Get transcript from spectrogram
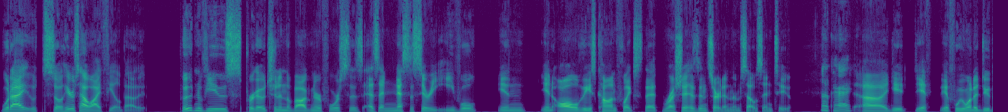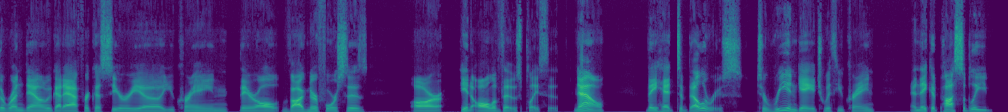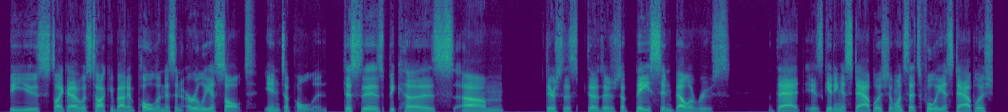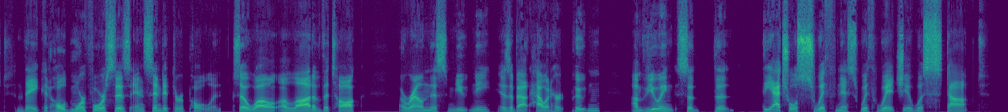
what I so here's how I feel about it. Putin views Prigozhin and the Wagner forces as a necessary evil in in all of these conflicts that Russia has inserted themselves into. Okay. Uh, you, if if we want to do the rundown, we've got Africa, Syria, Ukraine. They're all Wagner forces are in all of those places. Now they head to Belarus to re-engage with Ukraine, and they could possibly be used, like I was talking about in Poland, as an early assault into Poland. This is because um, there's this there, there's a base in Belarus that is getting established, and once that's fully established, they could hold more forces and send it through Poland. So while a lot of the talk around this mutiny is about how it hurt Putin, I'm viewing so the the actual swiftness with which it was stopped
